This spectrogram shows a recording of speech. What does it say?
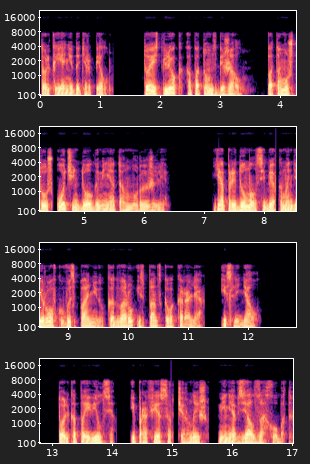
только я не дотерпел. То есть лег, а потом сбежал, потому что уж очень долго меня там мурыжили. Я придумал себе командировку в Испанию ко двору испанского короля и слинял. Только появился, и профессор Черныш меня взял за хобот.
